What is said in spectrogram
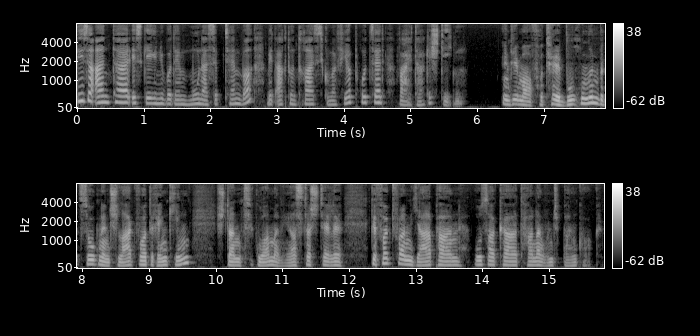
Dieser Anteil ist gegenüber dem Monat September mit 38,4 Prozent weiter gestiegen. In dem auf Hotelbuchungen bezogenen Schlagwort-Ranking stand Guam an erster Stelle, gefolgt von Japan, Osaka, Tanang und Bangkok.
